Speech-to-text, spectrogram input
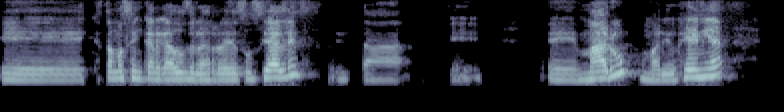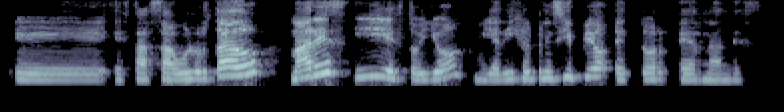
eh, que estamos encargados de las redes sociales. Está Maru, María Eugenia, está Saúl Hurtado, Mares y estoy yo, como ya dije al principio, Héctor Hernández.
